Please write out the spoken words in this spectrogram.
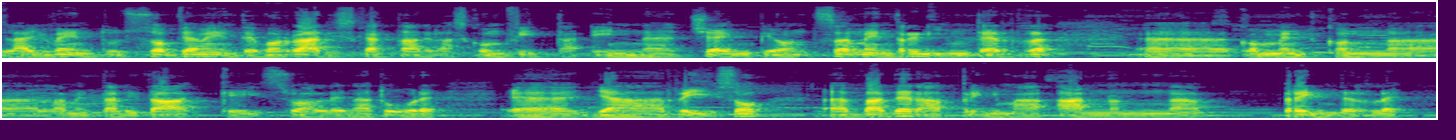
la Juventus ovviamente vorrà riscattare la sconfitta in Champions, mentre l'Inter, eh, con, con uh, la mentalità che il suo allenatore eh, gli ha reso, eh, baderà prima a non prenderle.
